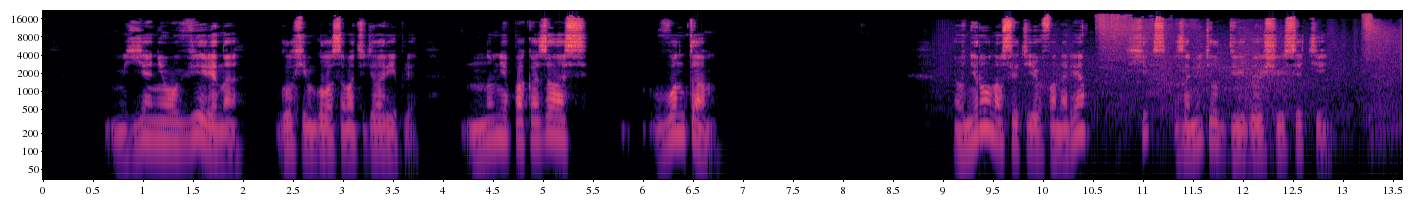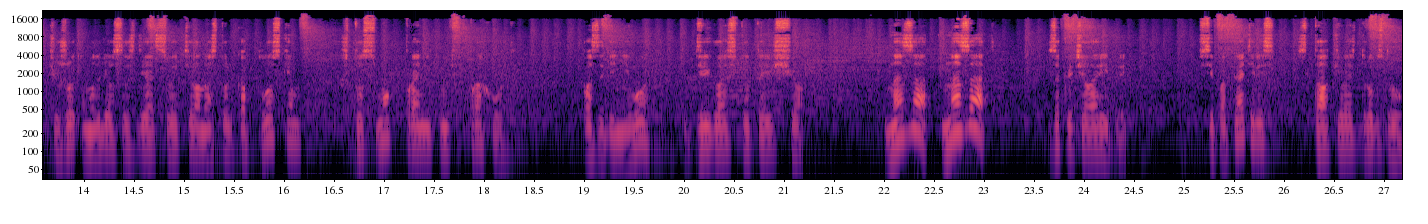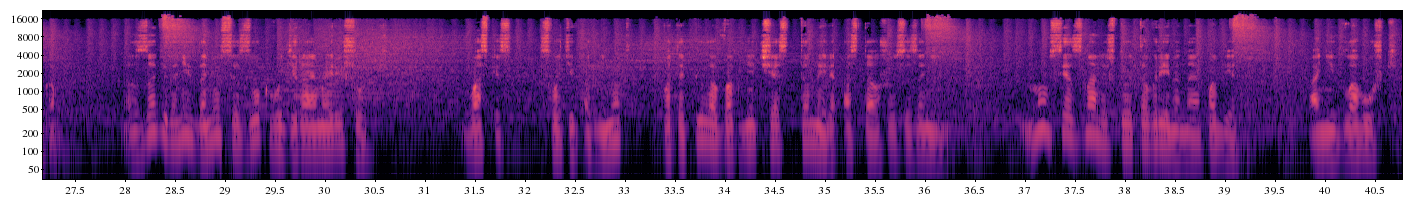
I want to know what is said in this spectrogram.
«Я не уверена», — глухим голосом ответила Рипли. «Но мне показалось... вон там». В неровном свете ее фонаря Хикс заметил двигающуюся тень. Чужой умудрился сделать свое тело настолько плоским, что смог проникнуть в проход. Позади него двигалось что-то еще. «Назад! Назад!» – закричала Рипли. Все попятились, сталкиваясь друг с другом. Сзади до них донесся звук выдираемой решетки. Васкис, схватив огнемет, потопила в огне часть тоннеля, оставшуюся за ними. Но все знали, что это временная победа. Они в ловушке.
